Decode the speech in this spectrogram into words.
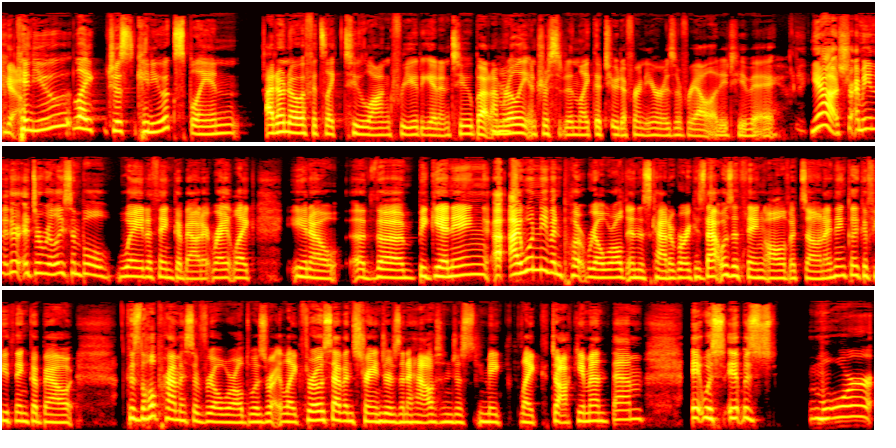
Yeah. Can you like just can you explain I don't know if it's like too long for you to get into, but mm-hmm. I'm really interested in like the two different eras of reality TV. Yeah, sure. I mean, it's a really simple way to think about it, right? Like, you know, uh, the beginning, I wouldn't even put real world in this category because that was a thing all of its own. I think, like, if you think about, because the whole premise of real world was right, like, throw seven strangers in a house and just make, like, document them. It was, it was, more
